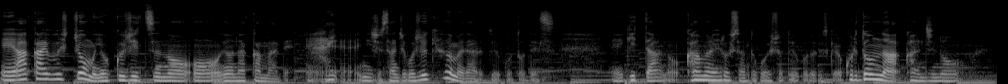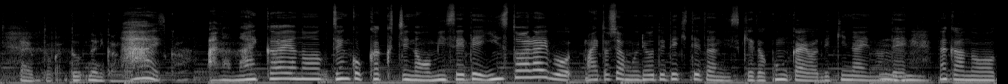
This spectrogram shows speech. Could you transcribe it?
えーアーカイブ視聴も翌日のお夜中まで、えー23時59分まであるということです、えーギターの川村博さんとご一緒ということですけどこれどんな感じのライブとかど何考えてますか、はい。あの毎回あの全国各地のお店でインストアライブを毎年は無料でできてたんですけど今回はできないので、うんうん、なんかあの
